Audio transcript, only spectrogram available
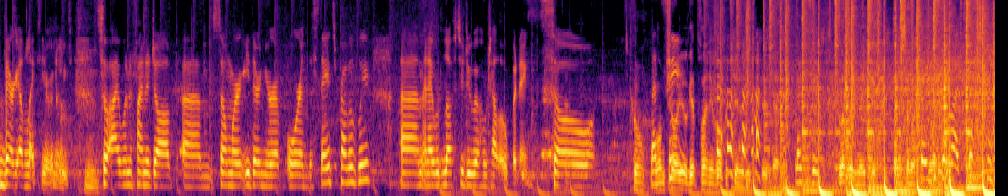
very unlikely you're going to leave. So I want to find a job um, somewhere either in Europe or in the States probably, um, and I would love to do a hotel opening. So Cool. Well, I'm Let's sure you'll get plenty of opportunities to do that. let's see. Lovely to meet you. Thanks so much. Thank you so much.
